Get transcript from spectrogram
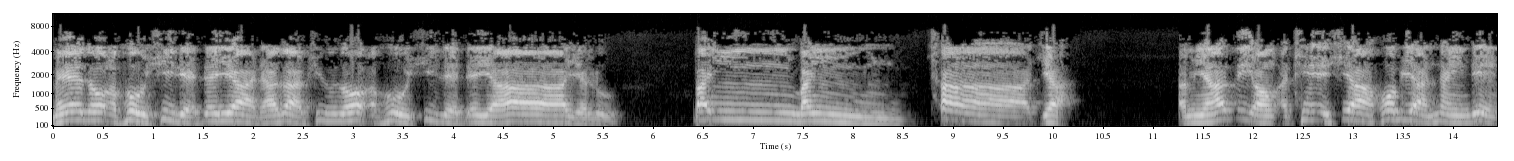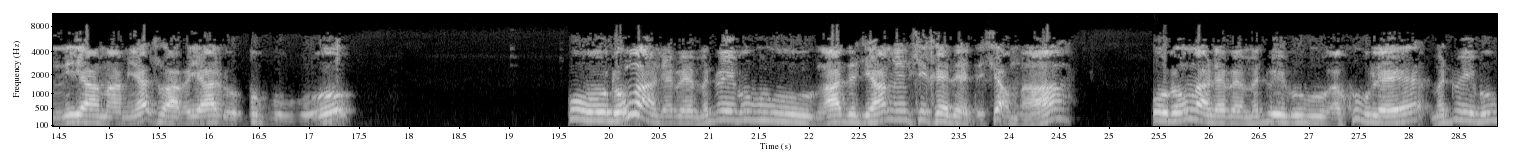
မဲသောအဖို့ရှိတဲ့တရားဒါကဖြူသောအဖို့ရှိတဲ့တရားရဲ့လို့ပိုင်းပိုင်းခြားကြ အများသိအောင် အထင်အရှားဟောပြနိုင်တဲ့နေရာမှာမြတ်စွာဘုရားလိုပုဂ္ဂိုလ်ကိုကိုယ်တုံးကလည်းပဲမတွေ့ဘူးငါတရားမင်းဖြစ်ခဲ့တဲ့တခြားမှာကိုယ်တုံးကလည်းပဲမတွေ့ဘူးအခုလည်းမတွေ့ဘူး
